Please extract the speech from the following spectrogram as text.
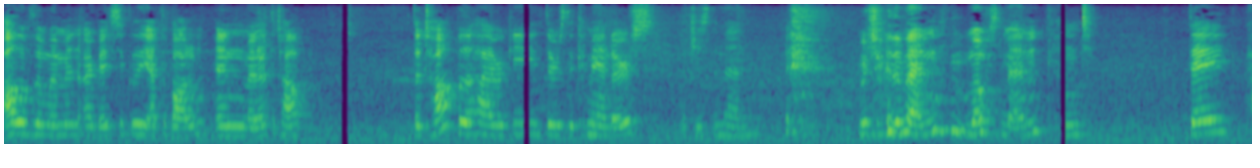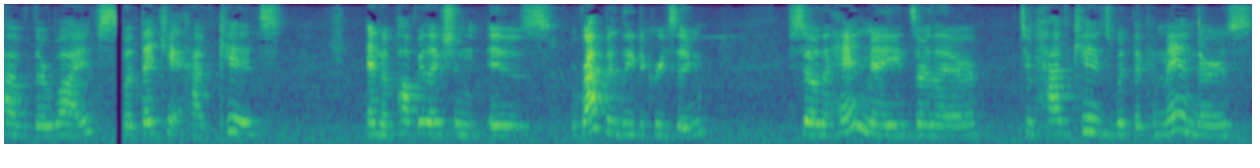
all of the women are basically at the bottom and men are at the top. The top of the hierarchy, there's the commanders, which is the men, which are the men, most men. And they have their wives, but they can't have kids, and the population is rapidly decreasing. So the handmaids are there to have kids with the commanders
